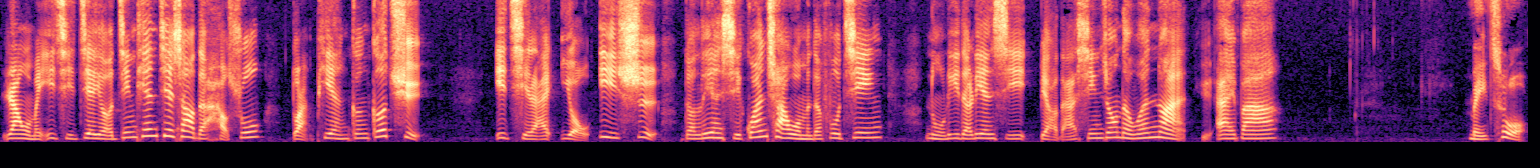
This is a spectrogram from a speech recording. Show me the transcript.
让我们一起借由今天介绍的好书、短片跟歌曲，一起来有意识的练习观察我们的父亲，努力的练习表达心中的温暖与爱吧。没错，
